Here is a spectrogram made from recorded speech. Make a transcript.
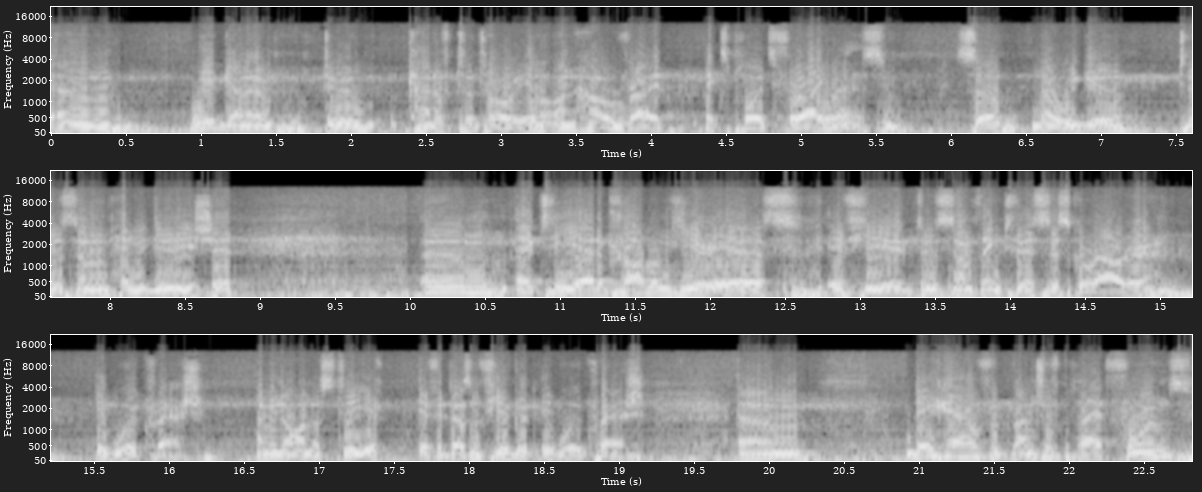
um, we're gonna do kind of tutorial on how write exploits for iOS. So now we go to some heavy duty shit. Um, actually, yeah, the problem here is if you do something to a Cisco router, it will crash. I mean, honestly, if, if it doesn't feel good, it will crash. Um, they have a bunch of platforms,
